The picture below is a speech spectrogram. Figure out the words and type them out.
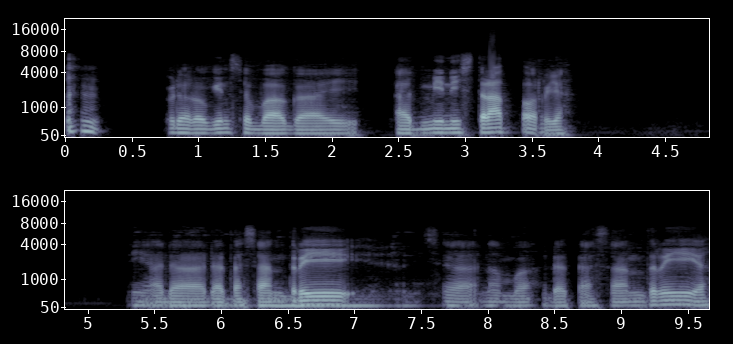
udah login sebagai administrator ya. Ini ada data santri bisa nambah data santri ya.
